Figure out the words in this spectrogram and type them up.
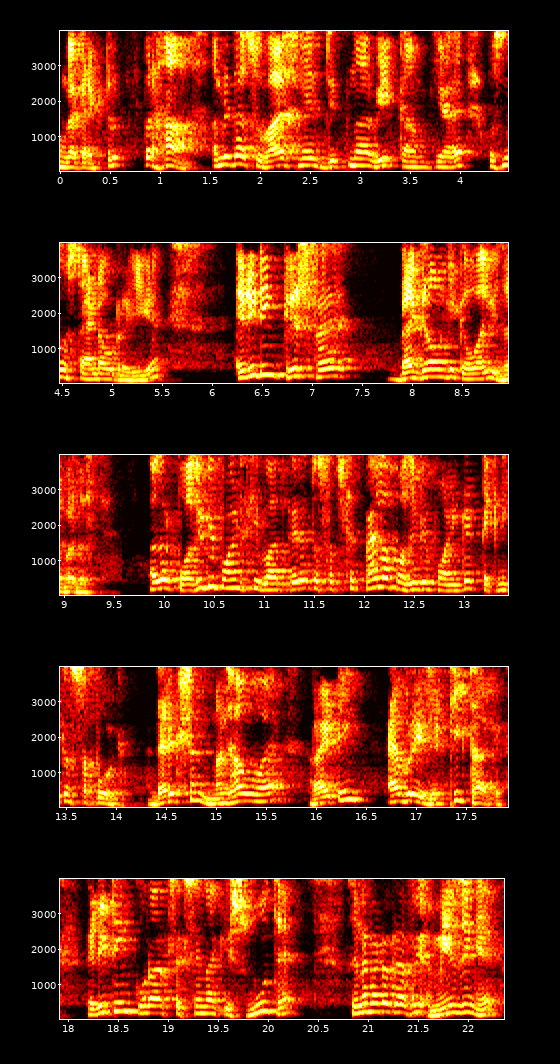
उनका कैरेक्टर पर हाँ अमृता सुभाष ने जितना भी काम किया है, उसमें स्टैंड आउट रही है। एडिटिंग क्रिस्प है बैकग्राउंड की कवाली ज़बरदस्त है। अगर पॉजिटिव पॉइंट्स की बात करें तो सबसे पहला पॉजिटिव पॉइंट है टेक्निकल सपोर्ट डायरेक्शन मंझा हुआ है राइटिंग एवरेज है ठीक ठाक है। एडिटिंग कुणाल सक्सेना की स्मूथ है सिनेमाटोग्राफी अमेजिंग है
